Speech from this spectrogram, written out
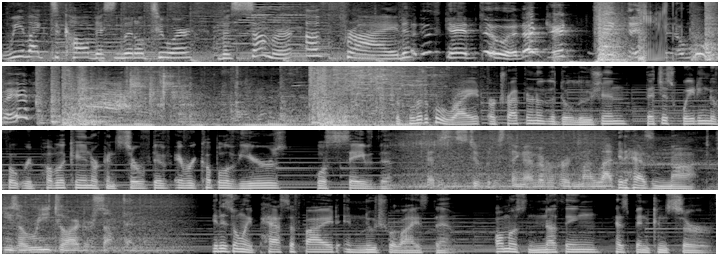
We like to call this little tour the Summer of Pride. I just can't do it. I can't take this no more, man. The political right are trapped under the delusion that just waiting to vote Republican or conservative every couple of years will save them. That is the stupidest thing I've ever heard in my life. It has not. He's a retard or something. It has only pacified and neutralized them. Almost nothing has been conserved.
